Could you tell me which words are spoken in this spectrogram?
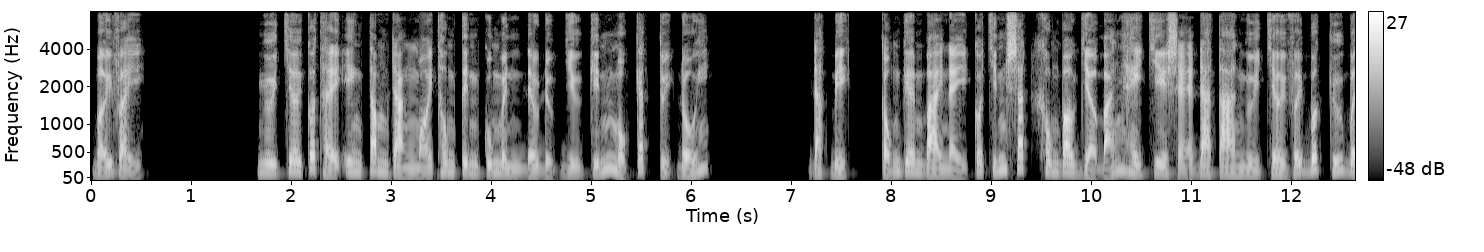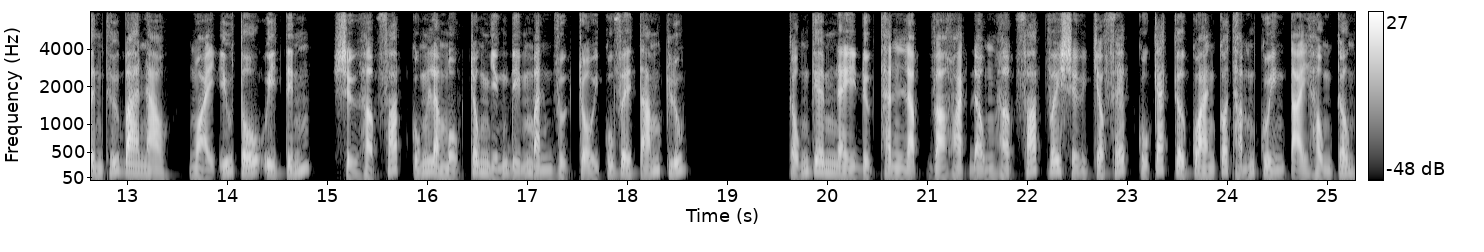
Bởi vậy, người chơi có thể yên tâm rằng mọi thông tin của mình đều được giữ kín một cách tuyệt đối. Đặc biệt, cổng game bài này có chính sách không bao giờ bán hay chia sẻ data người chơi với bất cứ bên thứ ba nào, ngoài yếu tố uy tín, sự hợp pháp cũng là một trong những điểm mạnh vượt trội của V8 Club. Cổng game này được thành lập và hoạt động hợp pháp với sự cho phép của các cơ quan có thẩm quyền tại Hồng Kông.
